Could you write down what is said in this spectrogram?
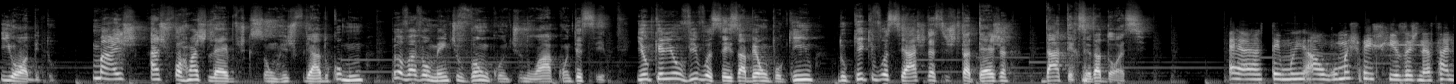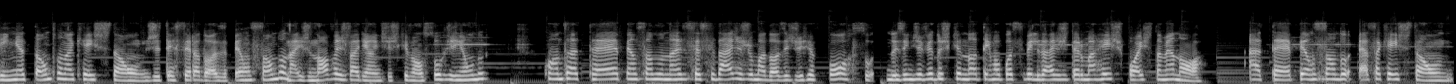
e óbito. Mas as formas leves, que são um resfriado comum, provavelmente vão continuar a acontecer. E eu queria ouvir você, Isabel, um pouquinho do que, que você acha dessa estratégia da terceira dose. É, tem algumas pesquisas nessa linha, tanto na questão de terceira dose, pensando nas novas variantes que vão surgindo, quanto até pensando na necessidade de uma dose de reforço nos indivíduos que não têm uma possibilidade de ter uma resposta menor. Até pensando essa questão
